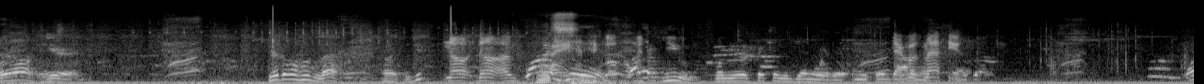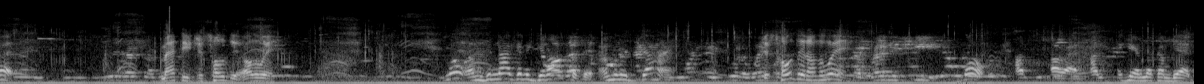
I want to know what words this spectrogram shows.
we're all here. You're the one who left. Oh, did you? No, no, I'm. Why Let's I- see. Go- Why You, when you were fixing the generator. And you said There goes Matthew. What? Matthew, just hold it all the way. No, I'm not gonna get off of it. I'm gonna die. Just hold it all the way. No. I'm, alright, I'm here. Look, I'm dead.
